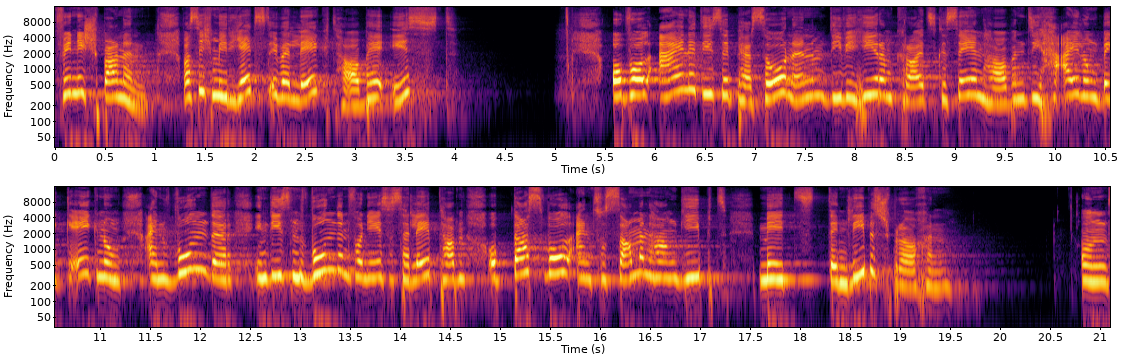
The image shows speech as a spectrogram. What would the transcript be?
finde ich spannend. Was ich mir jetzt überlegt habe, ist, obwohl eine dieser Personen, die wir hier am Kreuz gesehen haben, die Heilung, Begegnung, ein Wunder in diesen Wunden von Jesus erlebt haben, ob das wohl einen Zusammenhang gibt mit den Liebessprachen. Und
